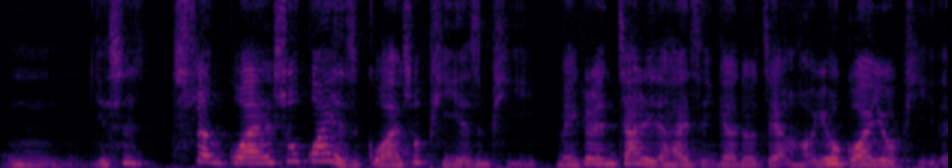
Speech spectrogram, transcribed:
嗯，也是算乖，说乖也是乖，说皮也是皮。每个人家里的孩子应该都这样哈，又乖又皮的。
